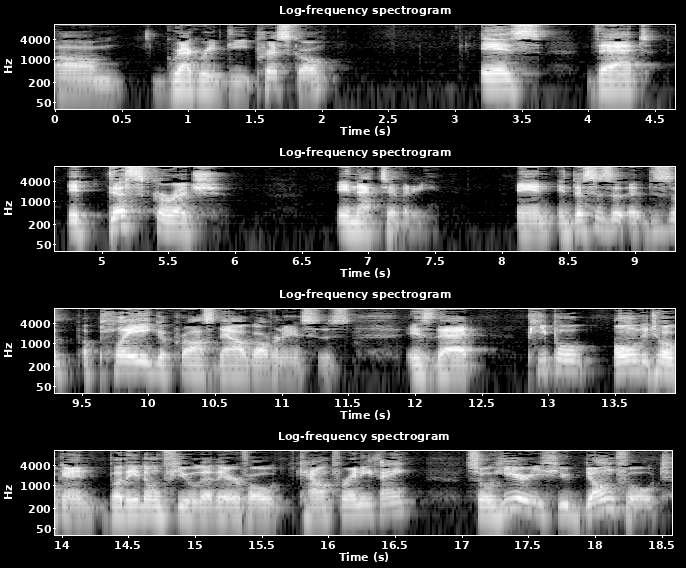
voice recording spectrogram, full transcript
um, Gregory Di Prisco, is that it discourages inactivity and and this is a this is a, a plague across DAO governances is that people own the token but they don't feel that their vote count for anything. So here, if you don't vote,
